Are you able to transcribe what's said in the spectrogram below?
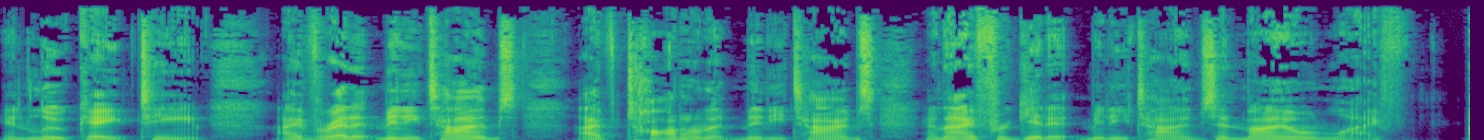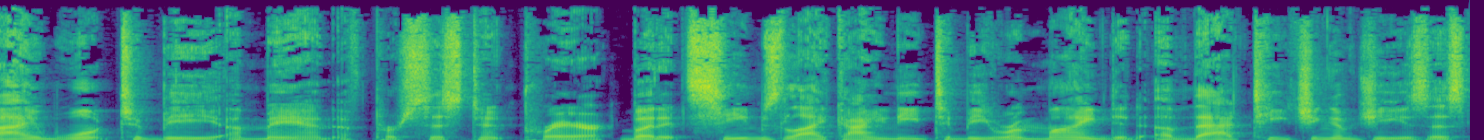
in Luke 18. I've read it many times, I've taught on it many times, and I forget it many times in my own life. I want to be a man of persistent prayer, but it seems like I need to be reminded of that teaching of Jesus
